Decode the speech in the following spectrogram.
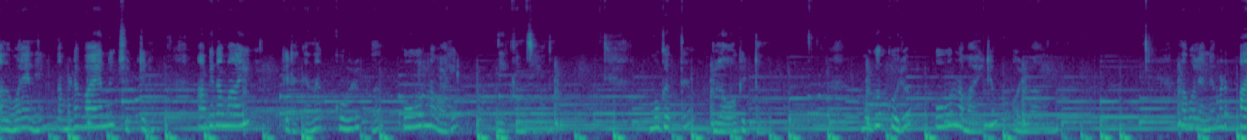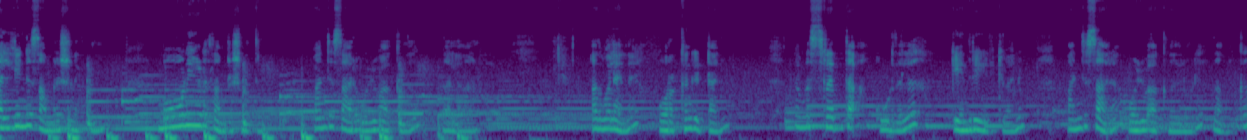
അതുപോലെ തന്നെ നമ്മുടെ വയറിന് ചുറ്റിനും അമിതമായി കിടക്കുന്ന കൊഴുപ്പ് പൂർണമായും നീക്കം ചെയ്യുന്നു. മുഖത്ത് ഗ്ലോ കിട്ടുന്നു. മുഖക്കുരു പൂർണമായിട്ടും ഒഴിവാകുന്നു. അതുപോലെ തന്നെ നമ്മുടെ പല്ലിന്റെ സംരക്ഷണത്തിനും മോണയുടെ സംരക്ഷണത്തിനും പഞ്ചസാര ഒഴിവാക്കുന്നത് നല്ലതാണ്. അതുപോലെ തന്നെ ഉറക്കം കിട്ടാനും നമ്മുടെ ശ്രദ്ധ കൂടുതൽ കേന്ദ്രീകരിക്കുവാനും പഞ്ചസാര ഒഴിവാക്കുന്നതിലൂടെ നമുക്ക്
